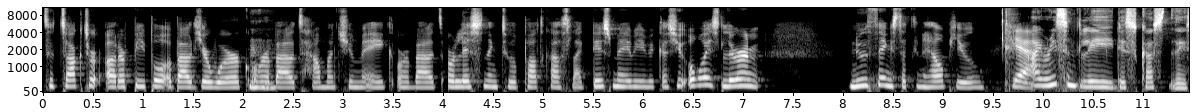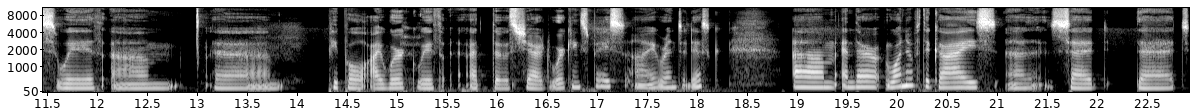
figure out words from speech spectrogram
to talk to other people about your work or Mhm. about how much you make or about or listening to a podcast like this maybe because you always learn new things that can help you yeah. I recently discussed this with um, um, people I work with at the shared working space. I rent a desk, um, and there one of the guys uh, said that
